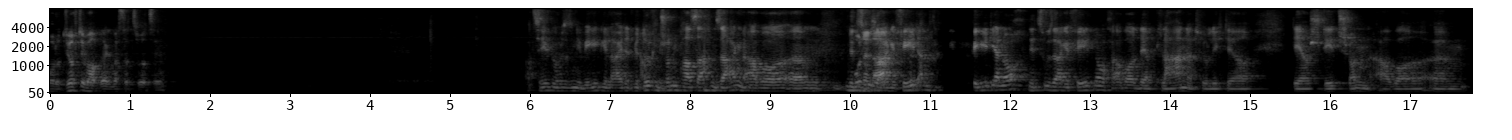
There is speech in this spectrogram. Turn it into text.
Oder dürft ihr überhaupt irgendwas dazu erzählen? Erzähl, du hast es in die Wege geleitet. Wir okay. dürfen schon ein paar Sachen sagen, aber ähm, eine Ohne Zusage fehlt, fehlt ja noch. Eine Zusage fehlt noch, aber der Plan natürlich, der, der steht schon. Aber ähm,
